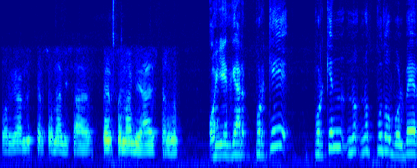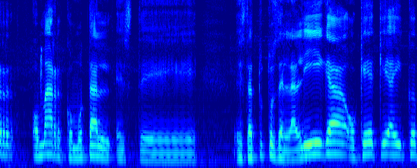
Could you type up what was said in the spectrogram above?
por grandes personalidades, personalidades, perdón. Oye, Edgar, ¿por qué, por qué no, no pudo volver Omar como tal, este estatutos de la liga o qué, qué hay, qué-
